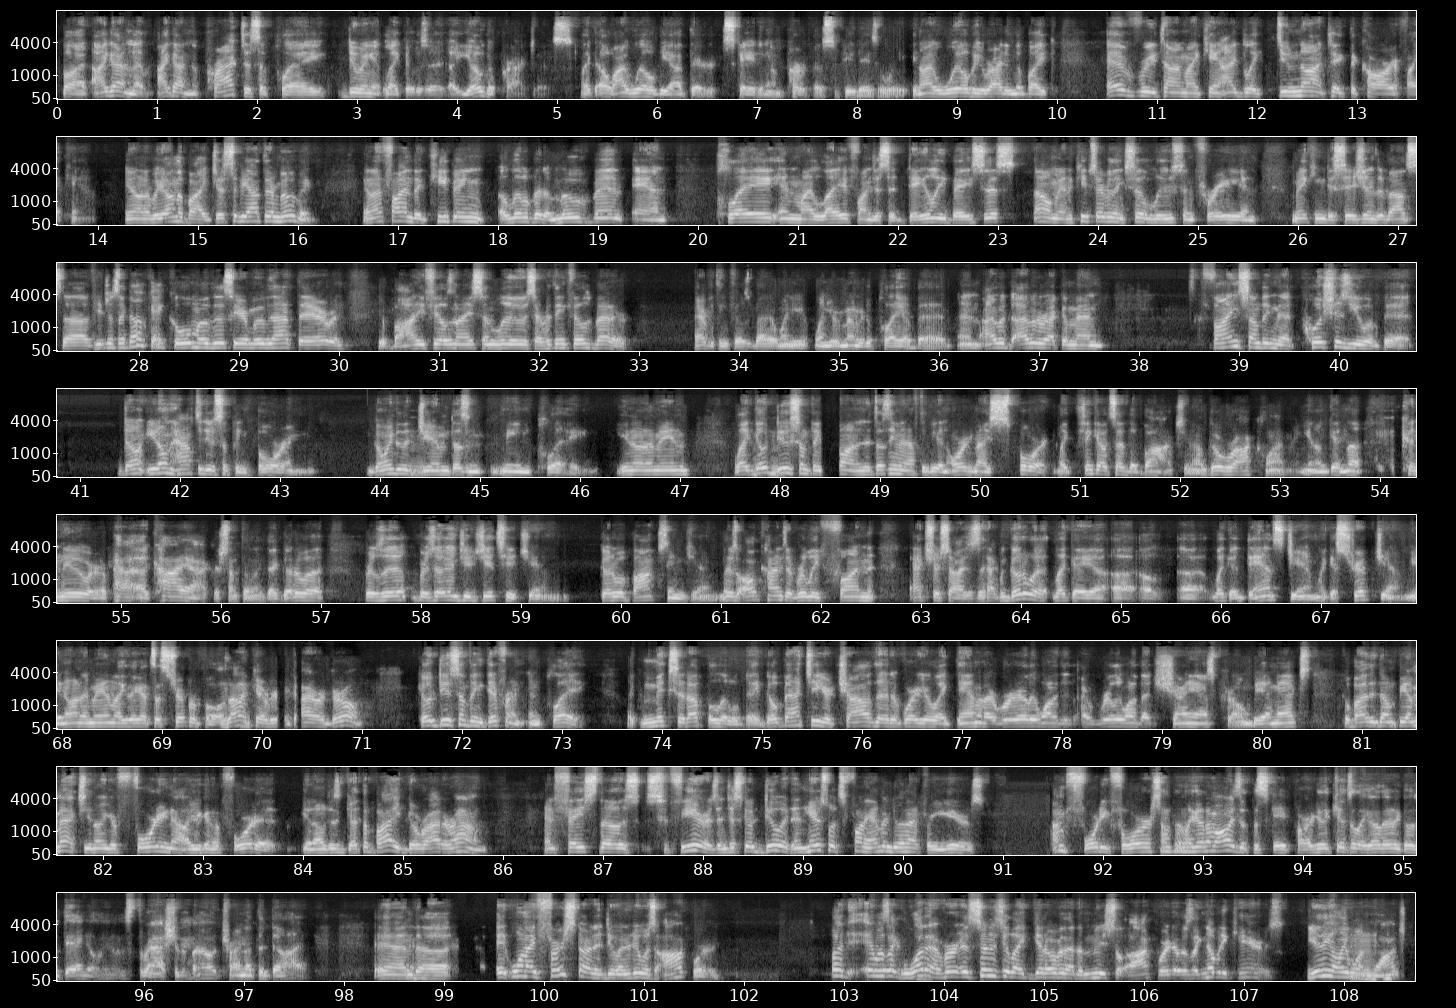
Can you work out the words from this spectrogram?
but I got in the I got in the practice of play doing it like it was a, a, yoga practice. Like, oh, I will be out there skating on purpose a few days a week. You know, I will be riding the bike every time I can. I'd like do not take the car if I can. You know, to be on the bike just to be out there moving. And I find that keeping a little bit of movement and play in my life on just a daily basis, oh man, it keeps everything so loose and free and making decisions about stuff. You're just like, okay, cool, move this here, move that there, and your body feels nice and loose. Everything feels better. Everything feels better when you when you remember to play a bit. And I would I would recommend find something that pushes you a bit. Don't you don't have to do something boring. Going to the mm. gym doesn't mean play. You know what I mean? Like, go mm-hmm. do something fun, and it doesn't even have to be an organized sport. Like, think outside the box. You know, go rock climbing. You know, get in a canoe or a, pa- a kayak or something like that. Go to a Brazil- Brazilian jiu-jitsu gym. Go to a boxing gym. There's all kinds of really fun exercises that happen. Go to a like a, a, a, a like a dance gym, like a strip gym. You know what I mean? Like they got the stripper poles. I don't care if you're a guy or a girl. Go do something different and play like mix it up a little bit. Go back to your childhood of where you're like, damn it, I really wanted I really wanted that shiny ass chrome BMX. Go buy the dumb BMX. You know, you're 40 now, you can afford it. You know, just get the bike, go ride around and face those fears and just go do it. And here's what's funny. I've been doing that for years. I'm 44 or something like that. I'm always at the skate park. The kids are like, oh, there goes Daniel, you know, he's thrashing about, trying not to die. And uh, it, when I first started doing it, it was awkward but it was like whatever. As soon as you like get over that initial awkward, it was like nobody cares. You're the only one mm-hmm. watching.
